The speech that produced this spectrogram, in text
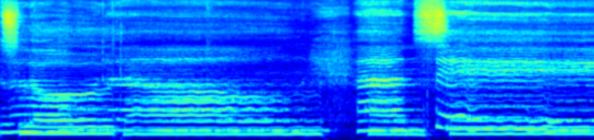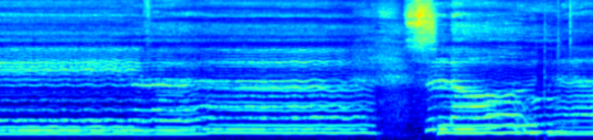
slow down, and savor. Slow down,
